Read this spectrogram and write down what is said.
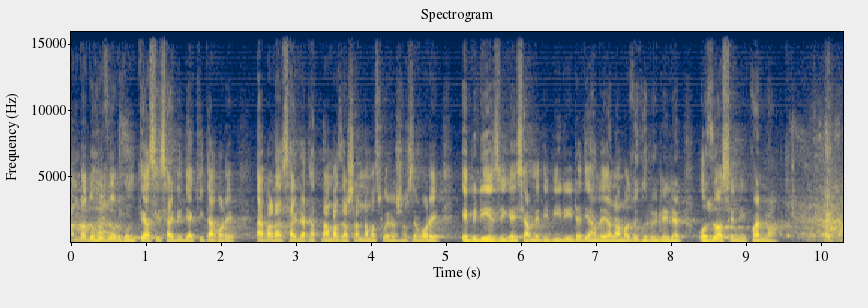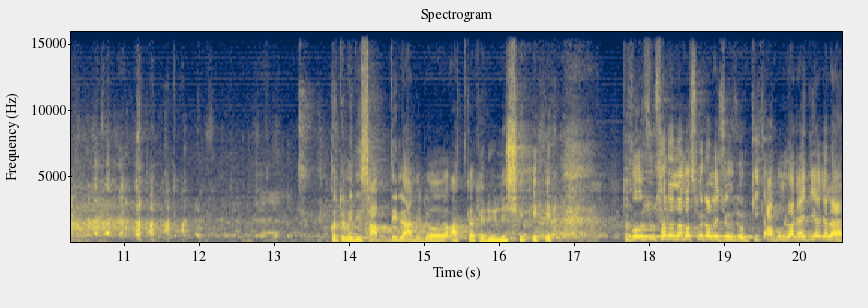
আমরা তো হুজুর শুনতে আছি, সাইডে দিয়া কিতা করে? এবার সাইড রাখাত নামাজ, আসার নামাজ পড়ে আসছে পরে এবি দিয়ে জিগাইছে আপনি দি বিড়িটা দিয়ে হালাইয়া নামাজও খুঁড়ি লইলেন। অজু আসেনি কয় না। তুমি দি সাপ দিলে, আমি তো আটকা খেয়ে রইলেছি। তো হজুর ছাড়া নামাজ পড়ে লাইছি, হুজুর, কি আগুন লাগাই দিয়া গেলেন?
